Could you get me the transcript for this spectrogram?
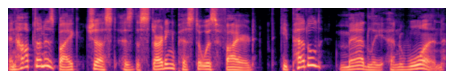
and hopped on his bike just as the starting pistol was fired. He pedaled madly and won.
